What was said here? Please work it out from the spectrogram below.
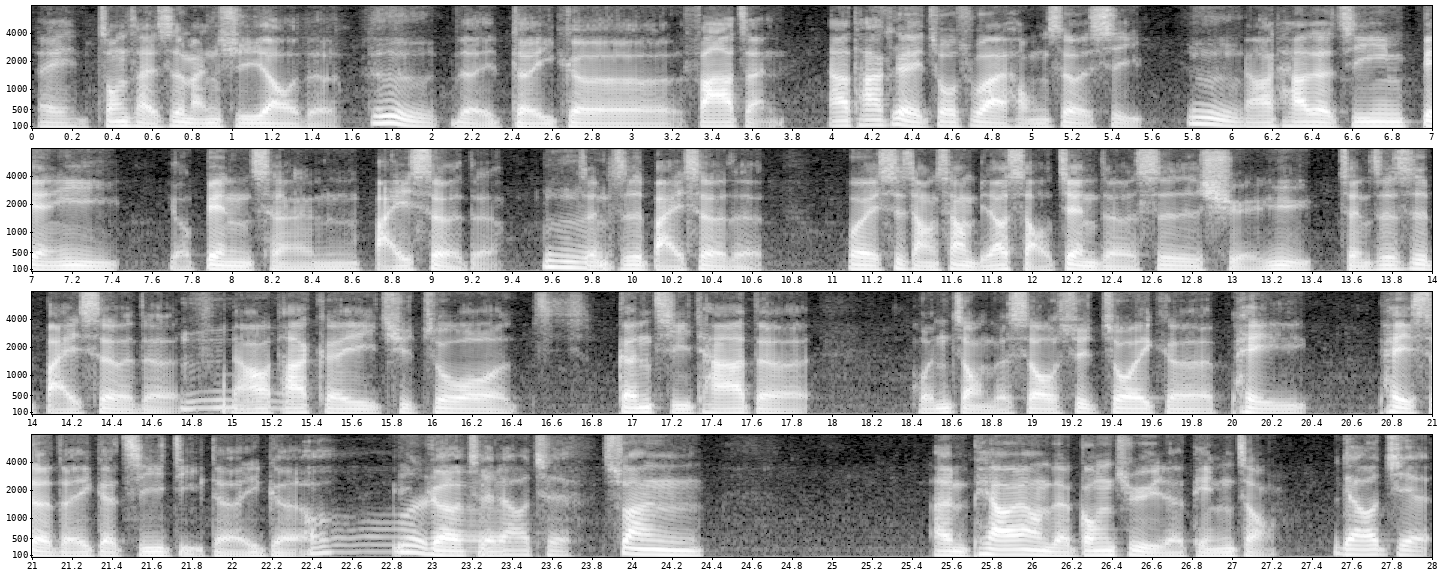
哎、欸，中彩是蛮需要的。嗯，的的一个发展，然后它可以做出来红色系。嗯，然后它的基因变异。有变成白色的，整只白色的，会市场上比较少见的是雪玉，整只是白色的，然后它可以去做跟其他的混种的时候去做一个配配色的一个基底的一个、哦、一个了解了解，算很漂亮的工具的品种，了解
